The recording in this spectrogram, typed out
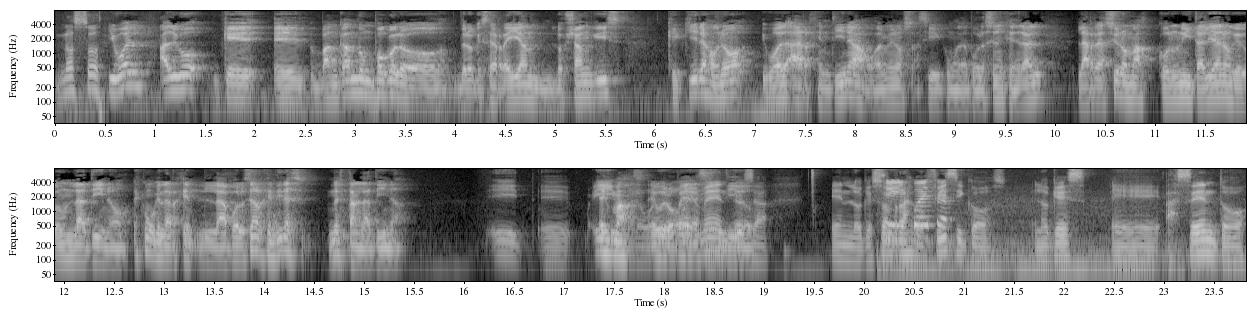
No sos. Igual algo que, eh, bancando un poco lo, de lo que se reían los yankees, que quieras o no, igual a Argentina, o al menos así como la población en general, la relaciono más con un italiano que con un latino. Es como que la, argen- la población argentina es- no es tan latina. Y, eh, Es más europea en ese obviamente, sentido. o sea, en lo que son Sí, rasgos físicos, en lo que es eh, acento,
